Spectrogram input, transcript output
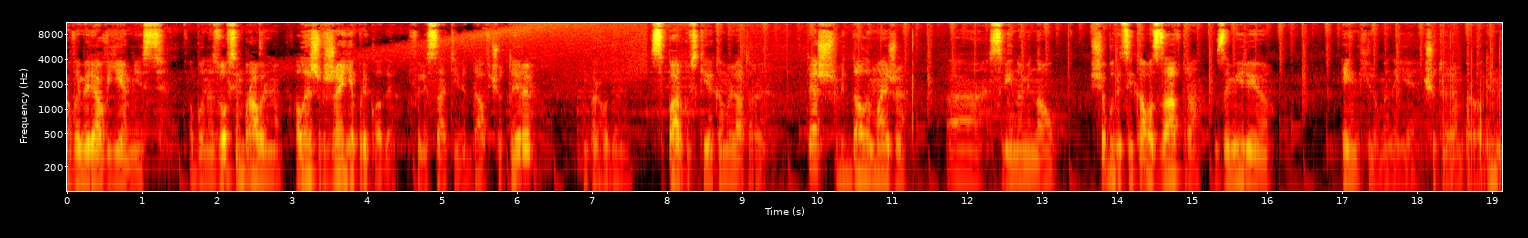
виміряв ємність або не зовсім правильно, але ж вже є приклади. Фелісатті віддав 4 ампер години. Спарковські акумулятори теж віддали майже е, свій номінал. Що буде цікаво, завтра замірюю Ейнхель у мене є 4 ампер години.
